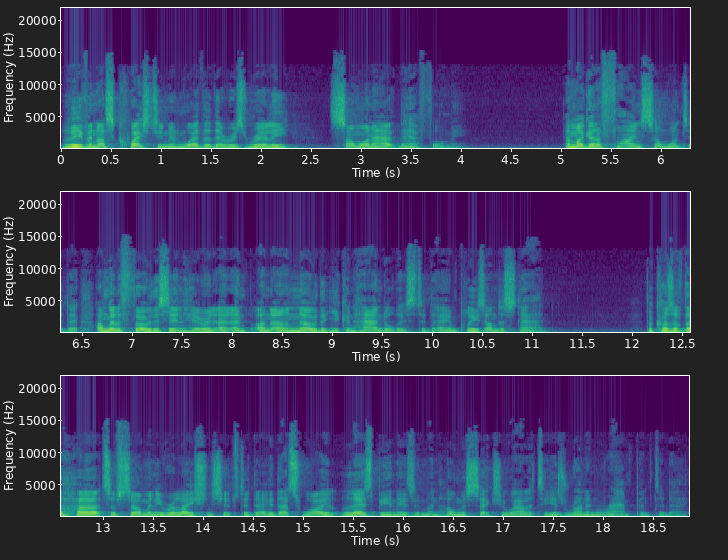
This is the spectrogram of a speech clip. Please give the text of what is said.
Leaving us questioning whether there is really someone out there for me. Am I going to find someone today? I'm going to throw this in here and, and, and I know that you can handle this today, and please understand. Because of the hurts of so many relationships today, that's why lesbianism and homosexuality is running rampant today.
